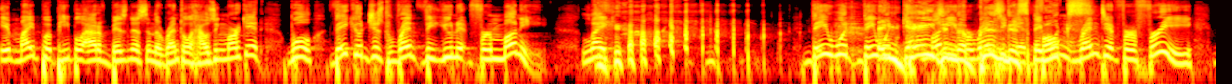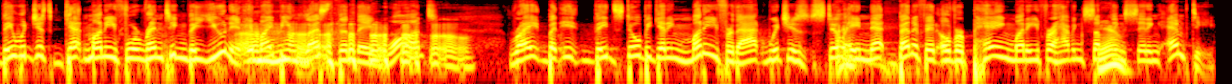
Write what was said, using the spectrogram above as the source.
it might put people out of business in the rental housing market. Well, they could just rent the unit for money, like. They would they would get money in the for renting business, it. They wouldn't rent it for free. They would just get money for renting the unit. It might be uh-huh. less than they want, right? But it, they'd still be getting money for that, which is still a net benefit over paying money for having something Yeah. sitting empty.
